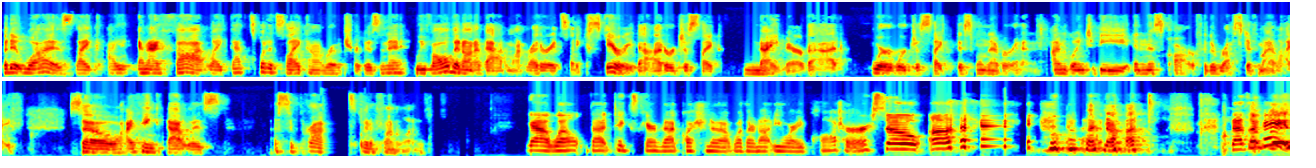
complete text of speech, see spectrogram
But it was like I and I thought like that's what it's like on a road trip, isn't it? We've all been on a bad one, whether it's like scary bad or just like nightmare bad where we're just like, this will never end. I'm going to be in this car for the rest of my life. So I think that was a surprise, but a fun one. Yeah, well, that takes care of that question about whether or not you are a plotter. So, uh, why not? That's okay.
